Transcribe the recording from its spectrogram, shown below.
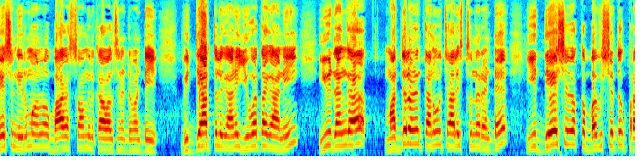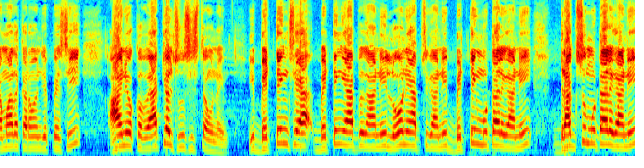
దేశ నిర్మాణంలో భాగస్వాములు కావాల్సినటువంటి విద్యార్థులు కానీ యువత కానీ ఈ విధంగా మధ్యలోనే తనువు చాలిస్తున్నారంటే ఈ దేశ యొక్క భవిష్యత్తుకు ప్రమాదకరం అని చెప్పేసి ఆయన యొక్క వ్యాఖ్యలు సూచిస్తూ ఉన్నాయి. ఈ బెట్టింగ్స్ బెట్టింగ్ యాప్ కానీ లోన్ యాప్స్ కానీ బెట్టింగ్ ముఠాలు కానీ డ్రగ్స్ ముఠాలు కానీ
